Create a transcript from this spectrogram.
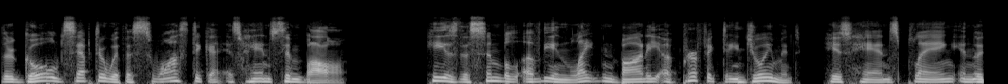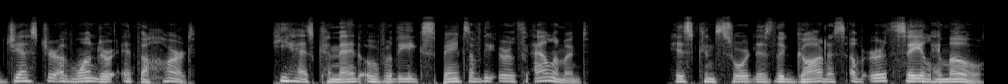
their gold scepter with a swastika as hand symbol. He is the symbol of the enlightened body of perfect enjoyment, his hands playing in the gesture of wonder at the heart. He has command over the expanse of the earth element. His consort is the goddess of earth Salamo.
